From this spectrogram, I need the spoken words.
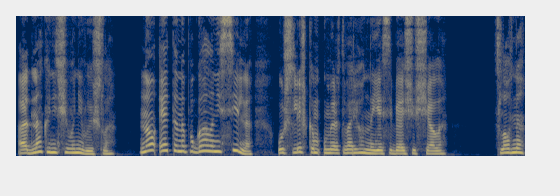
однако ничего не вышло. Но это напугало не сильно, уж слишком умиротворенно я себя ощущала. Словно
